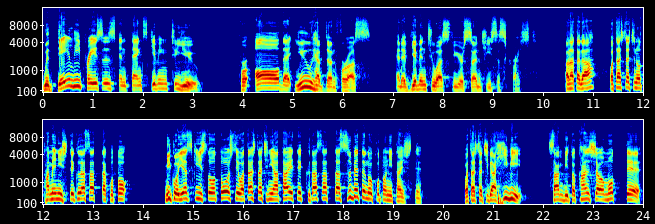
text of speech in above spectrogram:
with daily praises and thanksgiving to you for all that you have done for us and have given to us through your Son, Jesus Christ. あなたが私たちのためにしてくださったこと、 御子イエス・キリストを通して私たちに与えてくださったすべてのことに対して、私たちが日々賛美と感謝を持って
